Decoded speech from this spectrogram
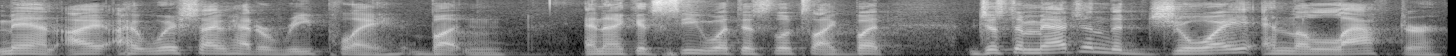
man, I, I wish I had a replay button and I could see what this looks like. But just imagine the joy and the laughter.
